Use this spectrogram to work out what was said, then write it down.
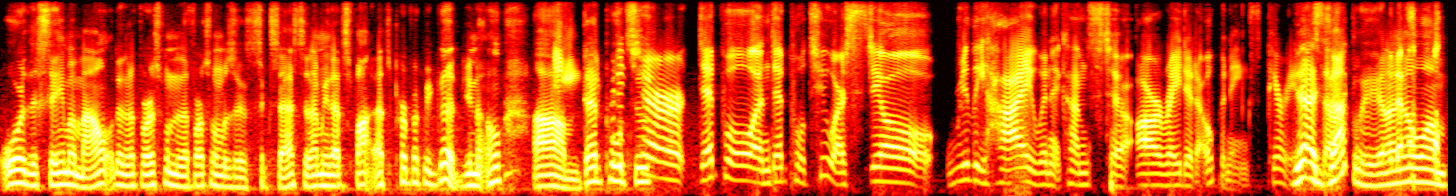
or the same amount than the first one, and the first one was a success, and I mean, that's fine. That's perfectly good, you know. Um, Deadpool two, sure Deadpool and Deadpool two are still really high when it comes to R-rated openings. Period. Yeah, exactly. So, and I know, um.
